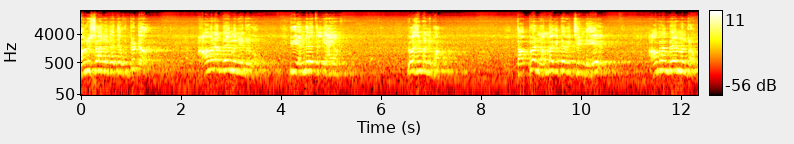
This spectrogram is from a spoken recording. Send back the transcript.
அனுஷ்டானத்தை விட்டுட்டு அவனை பிரேம் பண்ணிட்டு இருக்கோம். இது எந்த விதத்தில் நியாயம்? யோசனை பண்ணி பார்ப்போம். தப்ப நம்ம கிட்ட வச்சுட்டு அவனை பிளேம் பண்றோம்.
